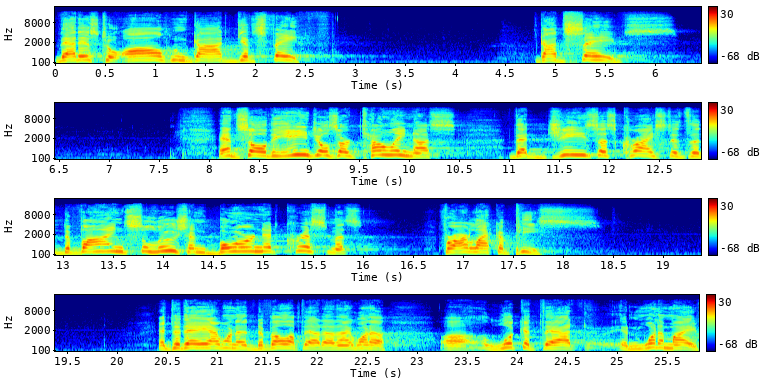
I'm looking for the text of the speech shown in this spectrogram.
That is, to all whom God gives faith. God saves. And so the angels are telling us that Jesus Christ is the divine solution born at Christmas for our lack of peace. And today I want to develop that and I want to uh, look at that in one of my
